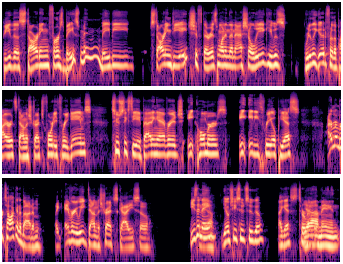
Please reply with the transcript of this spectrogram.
be the starting first baseman, maybe starting DH if there is one in the National League. He was really good for the Pirates down the stretch 43 games, 268 batting average, eight homers, 883 OPS. I remember talking about him like every week down the stretch, Scotty. So he's a name, yeah. Yoshi Tsutsugo. I guess to remember. Yeah, I mean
